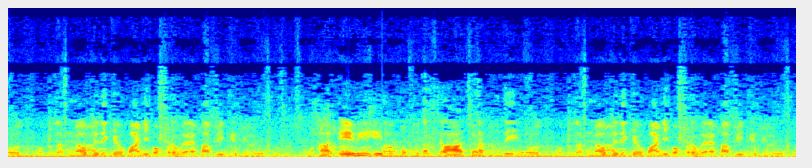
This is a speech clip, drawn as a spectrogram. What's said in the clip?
ਉਹ ਉੱਥੋਂ ਤੱਕ। ਮੈਂ ਉੱਥੇ ਦੇਖਿਆ ਉਹ ਪਾਰਟੀ ਪੋਪਰ ਵਗੈਰਾ ਕਾਫੀ ਖੇਡੇ ਹੋਏ ਸੀ। ਹਾਂ ਇਹ ਵੀ ਇਹ- ਤਾਂ ਉੱਥੋਂ ਤੱਕ ਹਾਂ, ਚੱਲ। ਸਕਦੇ ਤੱਕ। ਮੈਂ ਉੱਥੇ ਦੇਖਿਆ ਉਹ ਪਾਰਟੀ ਪੋਪਰ ਵਗੈਰਾ ਕਾਫੀ ਖੇਡੇ ਹੋਏ ਸੀ।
